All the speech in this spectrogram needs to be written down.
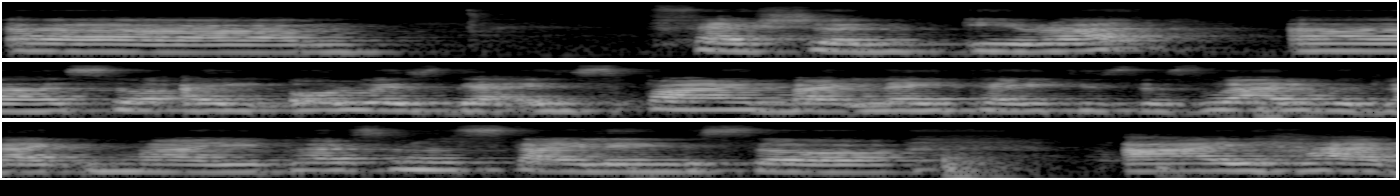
Um, fashion era. Uh, so I always get inspired by late 80s as well with like my personal styling. So I had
